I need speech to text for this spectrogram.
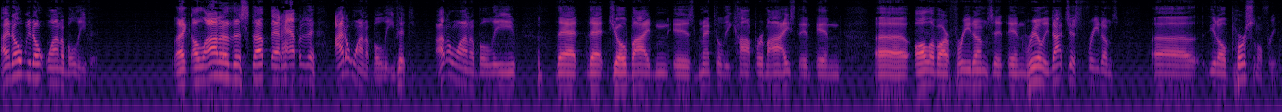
I know we don't want to believe it. Like a lot of the stuff that happens, I don't want to believe it. I don't want to believe that that Joe Biden is mentally compromised in, in uh, all of our freedoms and, and really not just freedoms, uh, you know, personal freedoms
